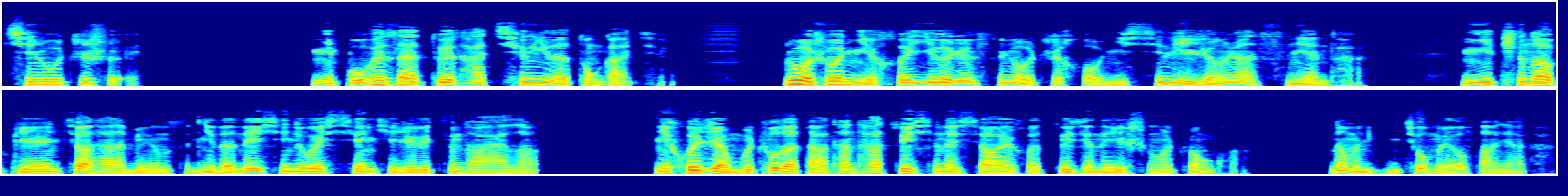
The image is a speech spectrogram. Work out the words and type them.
心如止水。你不会再对他轻易的动感情。如果说你和一个人分手之后，你心里仍然思念他，你一听到别人叫他的名字，你的内心就会掀起这个惊涛骇浪，你会忍不住的打探他最新的消息和最近的一个生活状况，那么你就没有放下他。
